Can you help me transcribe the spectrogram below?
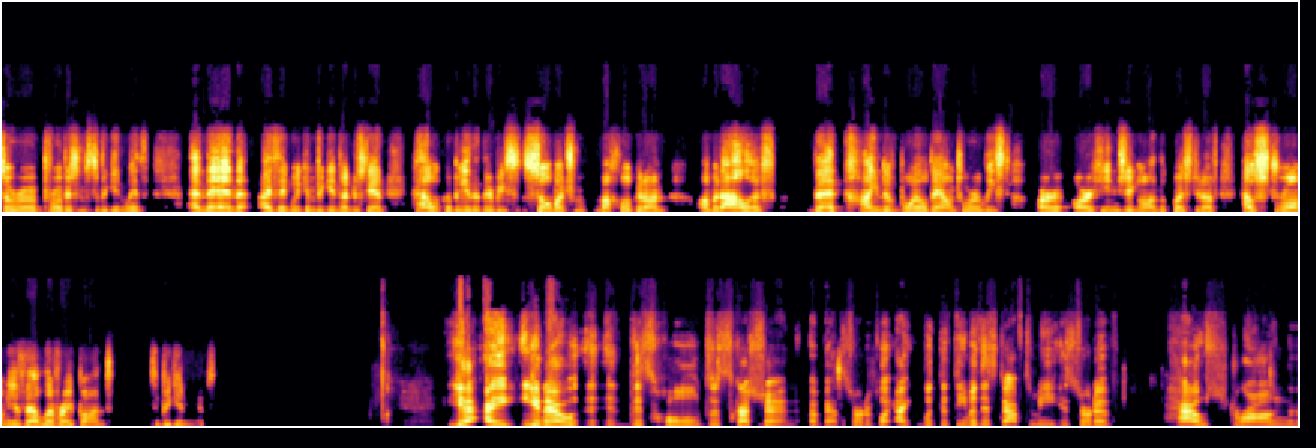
Torah prohibitions to begin with. And then I think we can begin to understand how it could be that there be so much machloket on Amud Aleph that kind of boil down to, or at least are are hinging on the question of how strong is that levirate bond to begin with. Yeah, I, you know, this whole discussion about sort of like, I, what the theme of this stuff to me is sort of how strong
